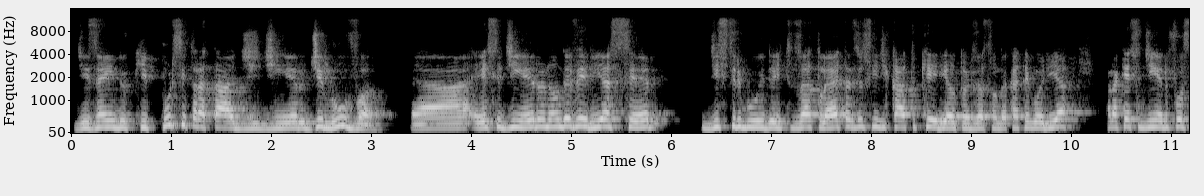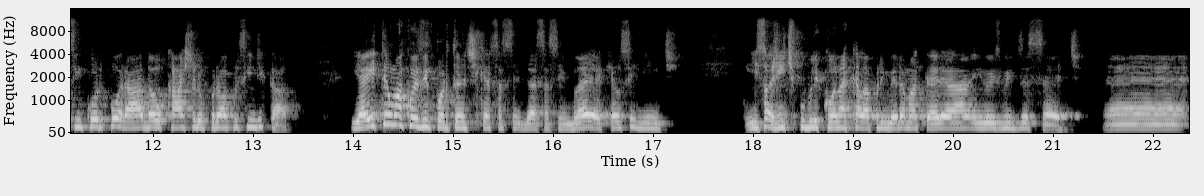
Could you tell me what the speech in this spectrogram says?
dizendo que, por se tratar de dinheiro de luva, esse dinheiro não deveria ser distribuído entre os atletas e o sindicato queria autorização da categoria para que esse dinheiro fosse incorporado ao caixa do próprio sindicato. E aí tem uma coisa importante que essa, dessa assembleia, que é o seguinte, isso a gente publicou naquela primeira matéria em 2017. É,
